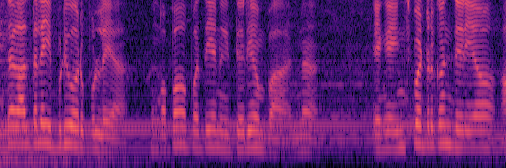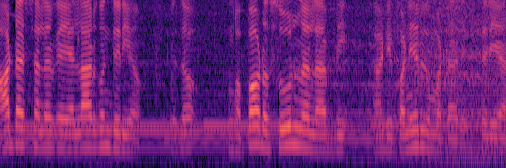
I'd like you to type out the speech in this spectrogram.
இந்த காலத்தில் இப்படி ஒரு பிள்ளையா? உங்கள் அப்பாவை பற்றி எனக்கு தெரியும்ப்பா என்ன? எங்கள் இன்ஸ்பெக்டருக்கும் தெரியும் ஆட்டோ ஸ்டாண்ட்ல இருக்க எல்லாருக்கும் தெரியும். ஏதோ உங்கள் அப்பாவோட சூழ்நிலை அப்படி அப்படி பண்ணியிருக்க மாட்டார் சரியா?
